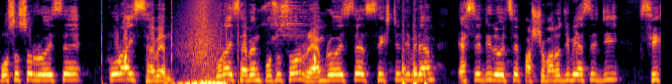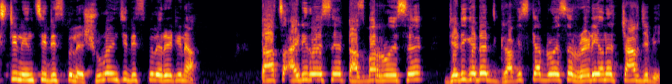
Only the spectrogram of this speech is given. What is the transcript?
processor রয়েছে core i seven core i seven processor RAM রয়েছে সিক্সটিন জিবি র্যাম এসএসডি রয়েছে পাঁচশো বারো GB SSD sixteen inch display ষোলো inch display Retina touch ID রয়েছে টাচবার রয়েছে ডেডিকেটেড গ্রাফিক্স কার্ড রয়েছে রেডিয়নের চার জিবি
